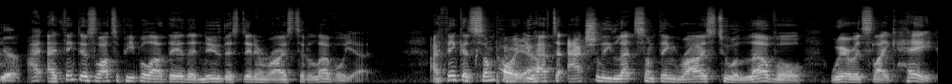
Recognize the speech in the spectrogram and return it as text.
Yeah. I, I, think there's lots of people out there that knew this didn't rise to the level yet. I think at some oh, point oh, yeah. you have to actually let something rise to a level where it's like, hey,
